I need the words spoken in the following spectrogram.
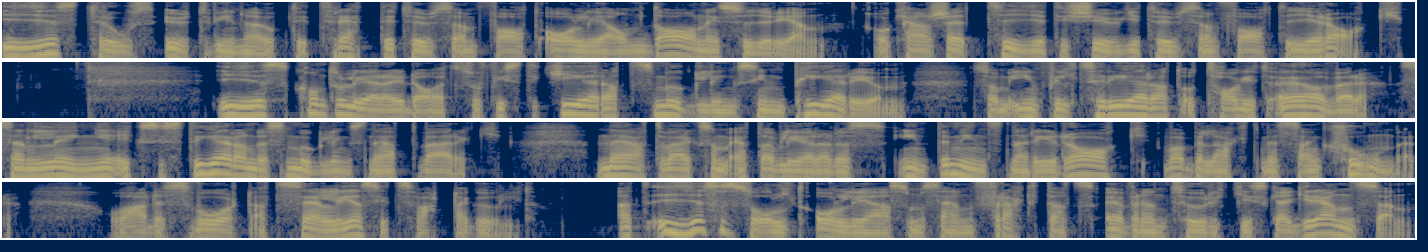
IS tros utvinna upp till 30 000 fat olja om dagen i Syrien och kanske 10 till 20 000 fat i Irak. IS kontrollerar idag ett sofistikerat smugglingsimperium som infiltrerat och tagit över sedan länge existerande smugglingsnätverk. Nätverk som etablerades inte minst när Irak var belagt med sanktioner och hade svårt att sälja sitt svarta guld. Att IS har sålt olja som sedan fraktats över den turkiska gränsen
